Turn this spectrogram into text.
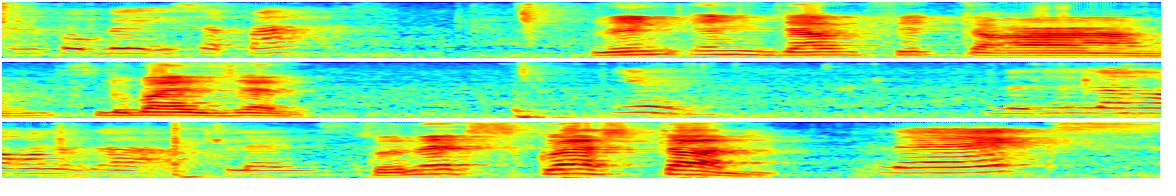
Ano pa ba yung isa pa? LinkedIn, JobStreet, tsaka Dubai Zell. Yun. Doon lang ako nag-a-apply. So next question. Next,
